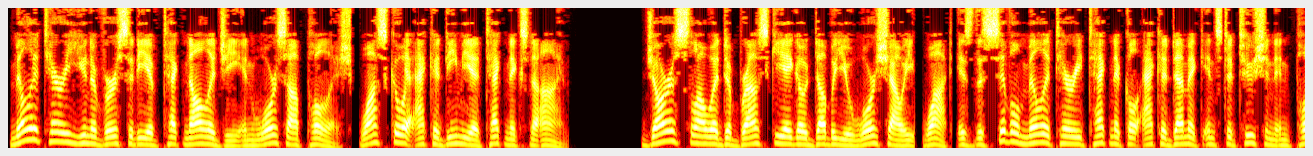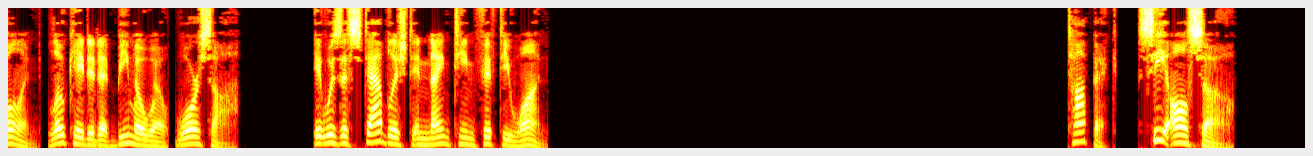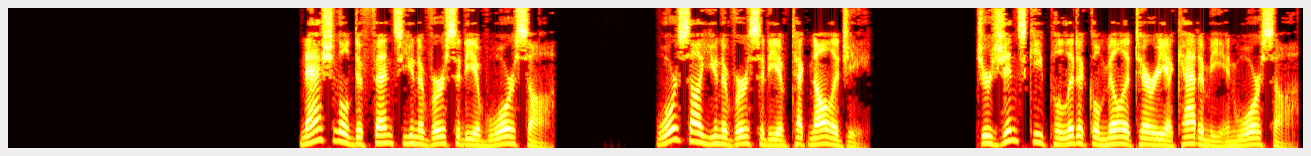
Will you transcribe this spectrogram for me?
Military University of Technology in Warsaw Polish, Wojskowa Akademia Techniczna im. Jarosława Dąbrowskiego w Warszawie, WAT is the civil military technical academic institution in Poland, located at Bemowo, Warsaw. It was established in 1951. See also National Defense University of Warsaw. Warsaw University of Technology. Dzerzhinsky Political Military Academy in Warsaw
